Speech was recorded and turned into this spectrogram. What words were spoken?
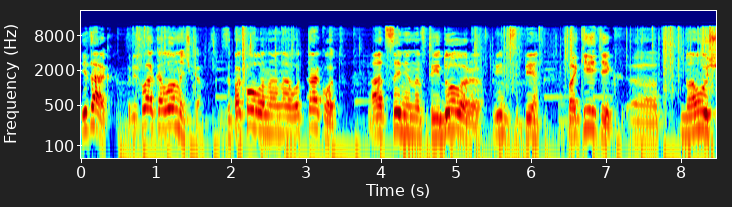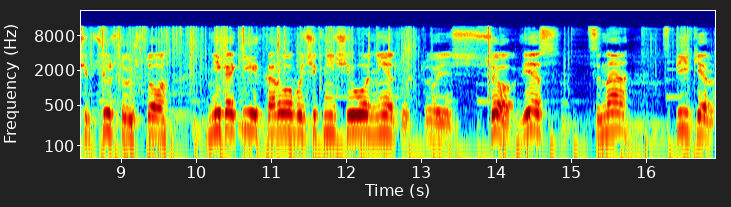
Итак, пришла колоночка. Запакована она вот так вот. Оценена в 3 доллара. В принципе, пакетик. Э, на ощупь чувствую, что никаких коробочек, ничего нету. То есть, все, вес, цена, спикер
